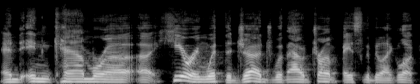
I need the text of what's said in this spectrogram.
and in camera uh, hearing with the judge without Trump basically be like, look,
